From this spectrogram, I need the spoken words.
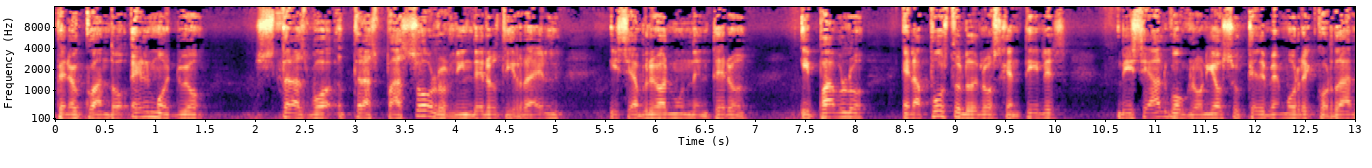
Pero cuando él murió, traspasó los linderos de Israel y se abrió al mundo entero. Y Pablo, el apóstol de los gentiles, dice algo glorioso que debemos recordar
